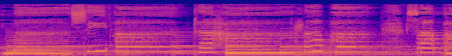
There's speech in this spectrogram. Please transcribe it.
Masih ada harapan saat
